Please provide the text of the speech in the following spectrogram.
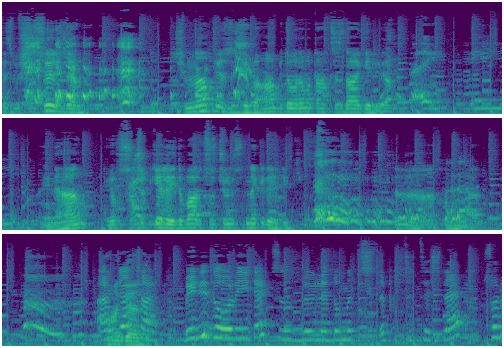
Kız bir şey söyleyeceğim. Şimdi ne yapıyoruz acaba? Aa bir doğrama tahtası daha geliyor. Ay, ay. İnan. Yok sucuk geleydi bari sucuğun üstüne gideydik. Değil mi? Aha, geldi. beni doğrayacaksınız böyle domatesle patatesle. Sonra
